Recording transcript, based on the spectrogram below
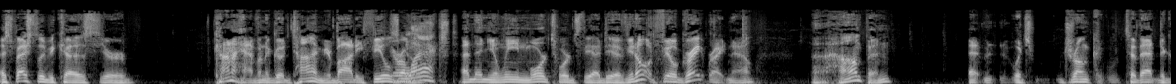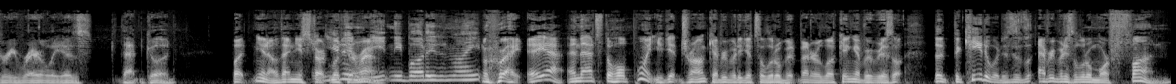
especially because you're kind of having a good time your body feels relaxed. and then you lean more towards the idea of you know it would feel great right now uh, humping uh, which drunk to that degree rarely is that good but you know then you start looking around. you looking didn't around meet anybody tonight. Right. Yeah, Yeah. And that's the whole point. You get drunk, everybody gets a little bit better looking. Everybody's the, the key to it is, is everybody's a little more fun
